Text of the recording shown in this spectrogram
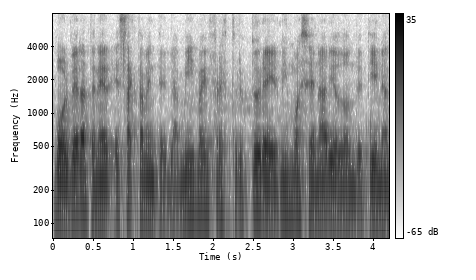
volver a tener exactamente la misma infraestructura y el mismo escenario donde tiene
